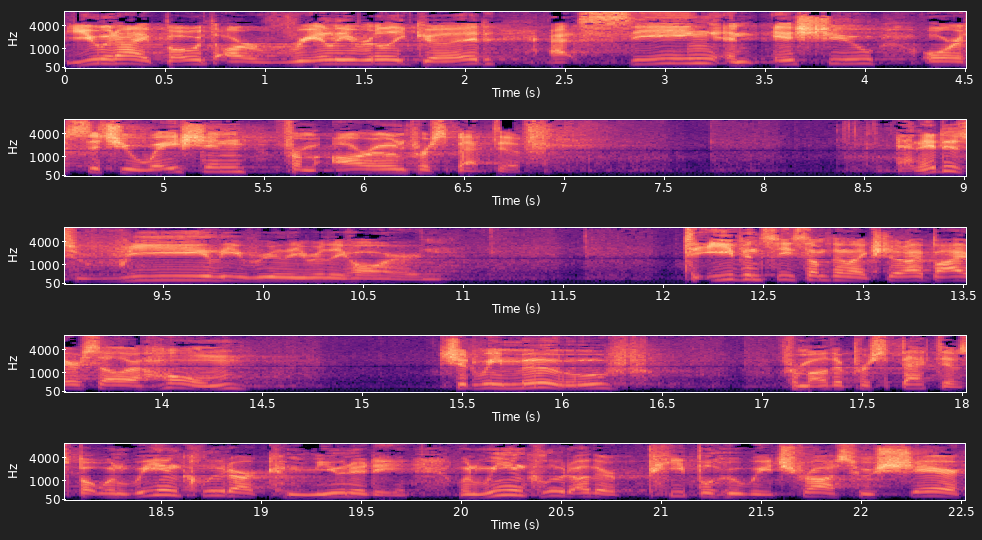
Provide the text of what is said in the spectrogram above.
You and I both are really, really good at seeing an issue or a situation from our own perspective. And it is really, really, really hard to even see something like should I buy or sell our home? Should we move? From other perspectives. But when we include our community, when we include other people who we trust, who share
